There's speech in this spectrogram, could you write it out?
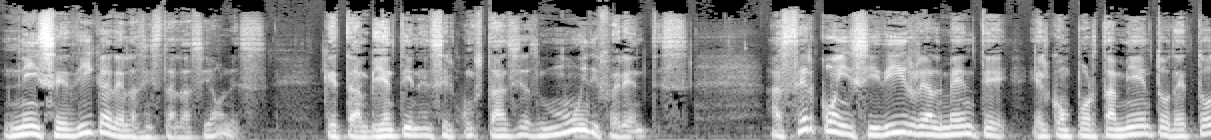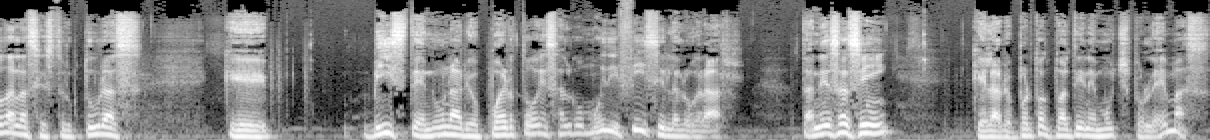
Ni se diga de las instalaciones, que también tienen circunstancias muy diferentes. Hacer coincidir realmente el comportamiento de todas las estructuras que viste en un aeropuerto es algo muy difícil de lograr. Tan es así que el aeropuerto actual tiene muchos problemas.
